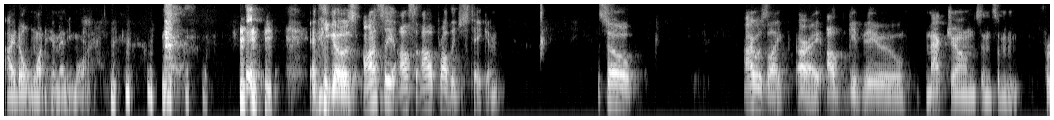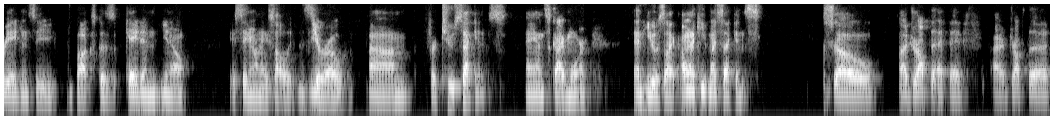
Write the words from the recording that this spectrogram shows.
I don't want him anymore. and he goes, Honestly, I'll, I'll probably just take him. So I was like, All right, I'll give you Mac Jones and some free agency bucks because Caden, you know, is sitting on a solid zero um, for two seconds and Skyy Moore. And he was like, I want to keep my seconds. So I dropped the FF. I dropped the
